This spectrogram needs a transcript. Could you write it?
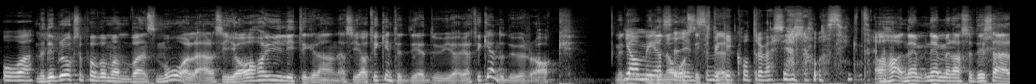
Och Men det beror också på vad, man, vad ens mål är. Alltså jag har ju lite grann, alltså jag tycker inte det du gör, jag tycker ändå du är rak. Med, ja med men jag dina säger åsikter. inte så mycket kontroversiella åsikter. Aha, nej, nej men alltså det är så här,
